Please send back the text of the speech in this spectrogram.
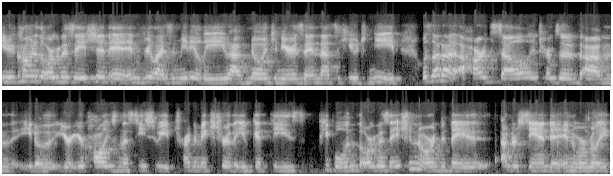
you know, you come into the organization and, and, realize immediately you have no engineers, and that's a huge need. Was that a, a hard sell in terms of um, you know your your colleagues in the C-suite trying to make sure that you get these people into the organization, or did they understand it and were really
